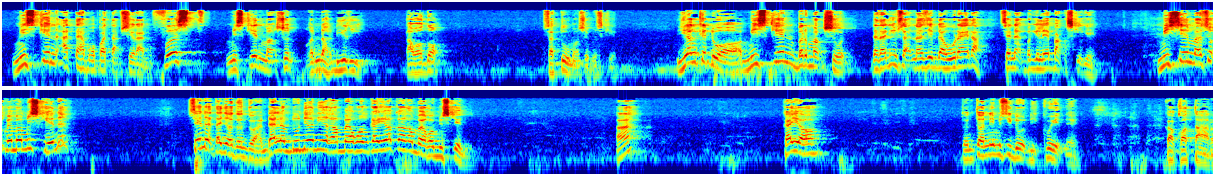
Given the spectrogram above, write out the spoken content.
miskin atas beberapa tafsiran first miskin maksud rendah diri tawaduk satu maksud miskin yang kedua miskin bermaksud dan tadi Ustaz Nazim dah hurai dah saya nak bagi lebak sikit lagi Miskin maksud memang miskin lah. Saya nak tanya tuan-tuan, dalam dunia ni ramai orang kaya ke ramai orang miskin? Ha? Kaya? Tuan-tuan ni mesti duduk di Kuwait ni. Ke Qatar.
